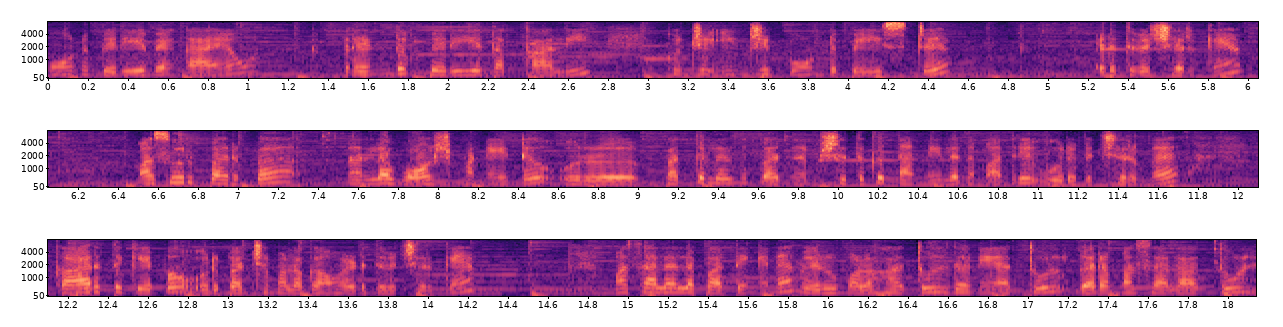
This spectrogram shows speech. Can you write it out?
மூணு பெரிய வெங்காயம் ரெண்டு பெரிய தக்காளி கொஞ்சம் இஞ்சி பூண்டு பேஸ்ட்டு எடுத்து வச்சுருக்கேன். மசூர் பருப்பை நல்லா வாஷ் பண்ணிவிட்டு ஒரு பத்துலேருந்து பதினஞ்சு நிமிஷத்துக்கு தண்ணியில் இந்த மாதிரி ஊற வச்சுருங்க. காரத்துக்கேற்ப ஒரு பச்சை மிளகாவும் எடுத்து வச்சுருக்கேன். மசாலாவில் பார்த்தீங்கன்னா வெறும் மிளகாத்தூள் தனியாத்தூள் கரம் மசாலா தூள்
